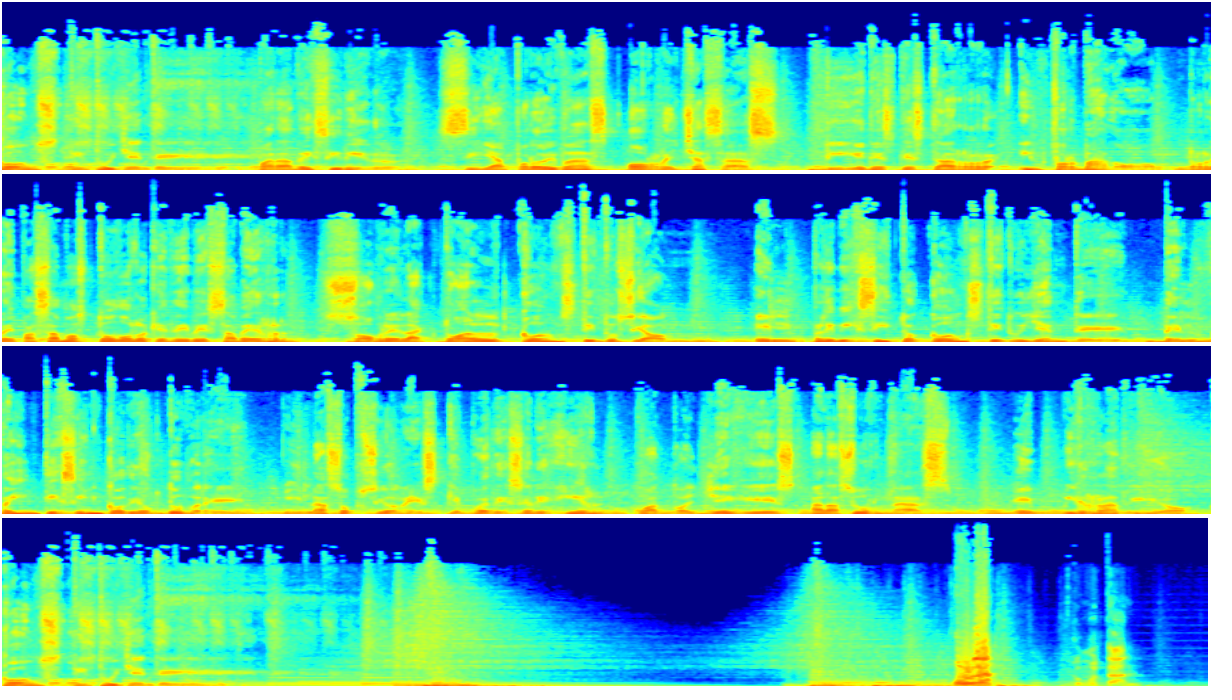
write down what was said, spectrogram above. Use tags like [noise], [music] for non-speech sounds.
Constitúyete para decidir si apruebas o rechazas. Tienes que estar informado. Repasamos todo lo que debes saber sobre la actual constitución. El plebiscito constituyente del 25 de octubre y las opciones que puedes elegir cuando llegues a las urnas. En mi radio, Constitúyete.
